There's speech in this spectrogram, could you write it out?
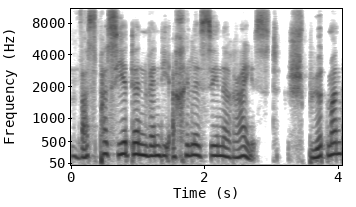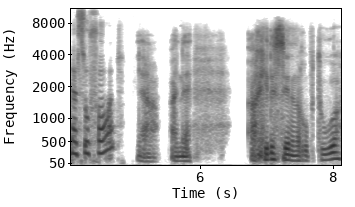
Was passiert denn, wenn die Achillessehne reißt? Spürt man das sofort? Ja, eine Achillessehnenruptur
